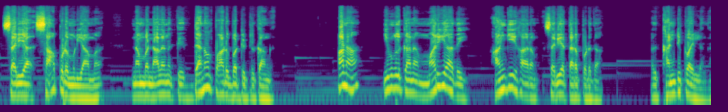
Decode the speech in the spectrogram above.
சரியா சாப்பிட முடியாம நம்ம நலனுக்கு தினம் பாடுபட்டு இருக்காங்க. ஆனா இவங்களுக்கான மரியாதை அங்கீகாரம் சரியா தரப்படுதா? அது கண்டிப்பா இல்லைங்க.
